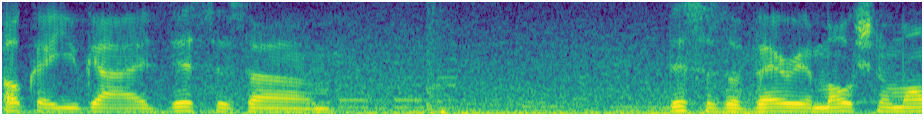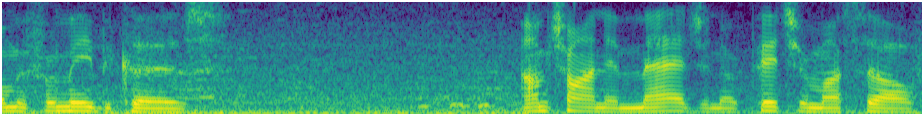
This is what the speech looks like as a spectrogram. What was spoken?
Okay, you guys, this is um this is a very emotional moment for me because I'm trying to imagine or picture myself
